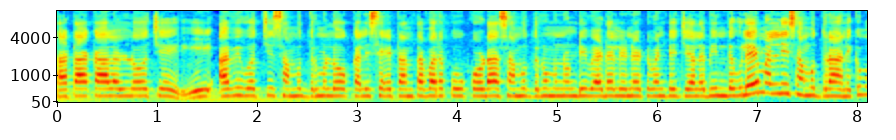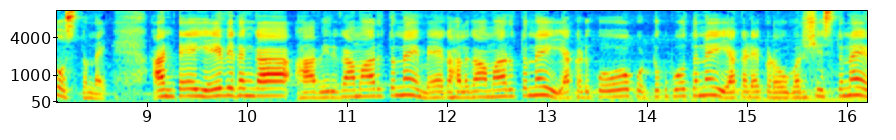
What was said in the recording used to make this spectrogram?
తటాకాలలో చేరి అవి వచ్చి సముద్రంలో కలిసేటంత వరకు కూడా సముద్రం నుండి వెడలినటువంటి జలబిందువులే మళ్ళీ సముద్రానికి వస్తున్నాయి. అంటే ఏ విధంగా ఆవిరిగా మారుతున్నాయి మేఘాలుగా మారుతున్నాయి ఎక్కడికో కొట్టుకుపోతున్నాయి ఎక్కడెక్కడో వర్షిస్తున్నాయి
